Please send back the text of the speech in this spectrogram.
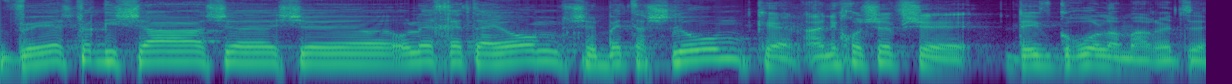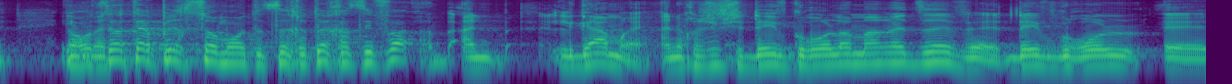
ויש את הגישה ש, שהולכת היום של בתשלום, כן, אני חושב שדייב גרול אמר את זה. אתה רוצה יותר פרסומות, אתה צריך יותר חשיפה. אני, לגמרי, אני חושב שדייב גרול אמר את זה, ודייב גרול אה,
